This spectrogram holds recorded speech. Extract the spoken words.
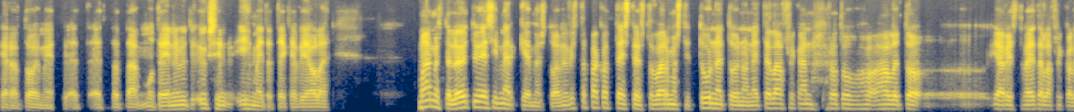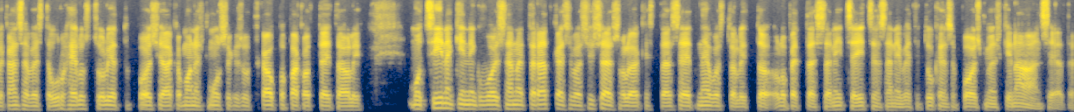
kerran toimi. Et, et, et, tota, mutta ei ne nyt yksin ihmeitä tekeviä ole. Maailmasta löytyy esimerkkejä myös toimivista pakotteista, joista varmasti tunnetuin on Etelä-Afrikan rotuhallinto järjestämä Etelä-Afrikka oli kansainvälistä urheilusta suljettu pois ja aika monessa muussakin suhteessa kauppapakotteita oli. Mutta siinäkin niin voi sanoa, että ratkaiseva sysäys oli oikeastaan se, että Neuvostoliitto lopettaessaan itse itsensä niin veti tukensa pois myöskin ANCltä.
